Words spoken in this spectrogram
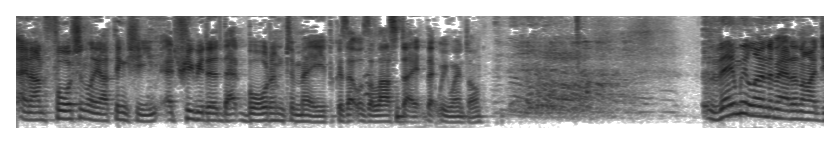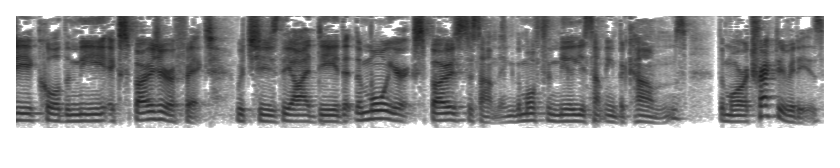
And unfortunately, I think she attributed that boredom to me because that was the last date that we went on. Then we learned about an idea called the mere exposure effect, which is the idea that the more you're exposed to something, the more familiar something becomes, the more attractive it is.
